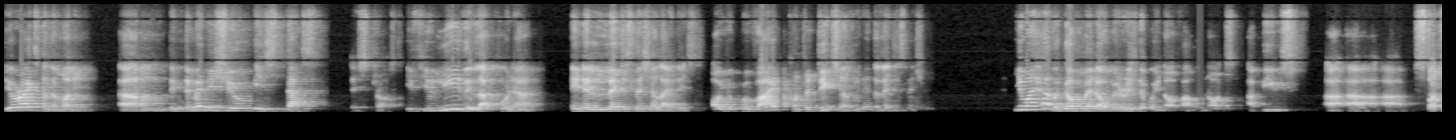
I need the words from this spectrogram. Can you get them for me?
You're right on the money. Um, the, the main issue is that distrust. If you leave a lacuna in a legislation like this, or you provide contradictions within the legislation, you might have a government that will be reasonable enough and will not abuse Uh, uh, uh, such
